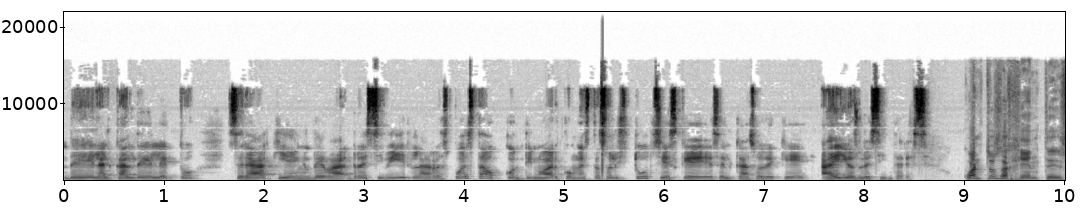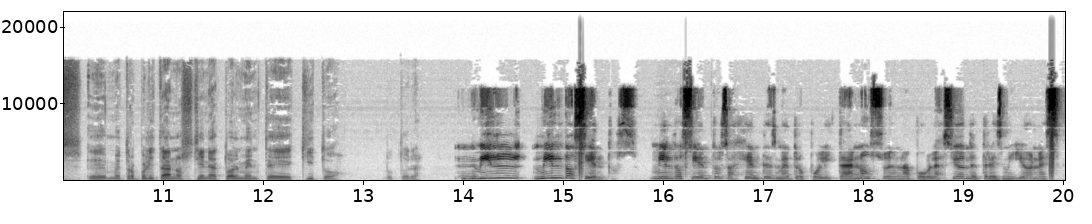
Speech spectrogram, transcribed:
del alcalde electo será quien deba recibir la respuesta o continuar con esta solicitud si es que es el caso de que a ellos les interese. ¿Cuántos agentes eh, metropolitanos tiene actualmente Quito, doctora? Mil, mil doscientos, mil doscientos agentes metropolitanos en una población de tres millones.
